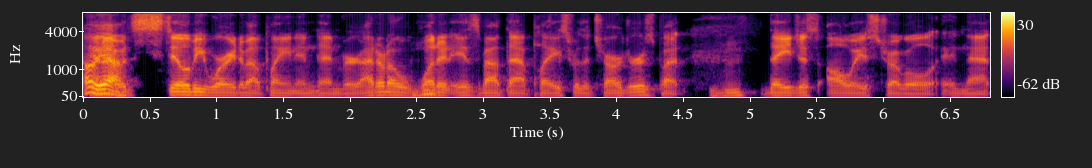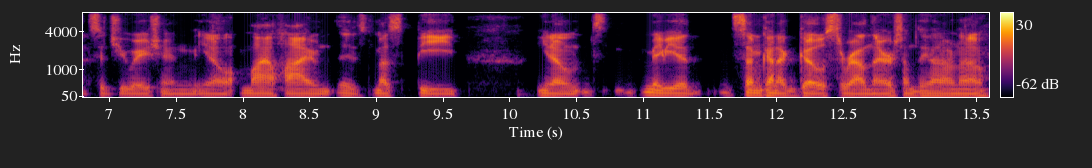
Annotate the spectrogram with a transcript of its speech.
Oh, yeah. I would still be worried about playing in Denver. I don't know Mhm. what it is about that place for the Chargers, but Mhm. they just always struggle in that situation. You know, mile high it must be, you know, maybe a some kind of ghost around there or something. I don't know.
